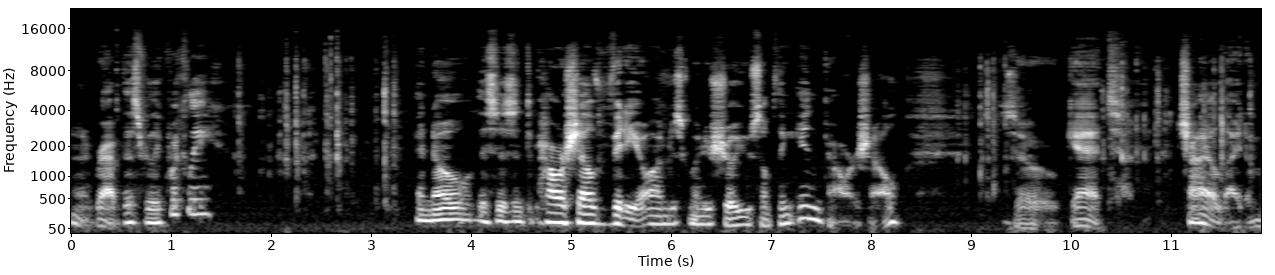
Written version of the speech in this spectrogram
I'm going to grab this really quickly. And no, this isn't the PowerShell video. I'm just going to show you something in PowerShell. So get child item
